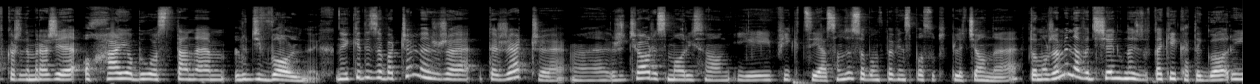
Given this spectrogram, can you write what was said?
W każdym razie Ohio było stanem ludzi wolnych. No i kiedy zobaczymy, że te rzeczy, e, życiorys Morrison i jej fikcja są ze sobą w pewien sposób splecione, to możemy nawet sięgnąć do takiej kategorii,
